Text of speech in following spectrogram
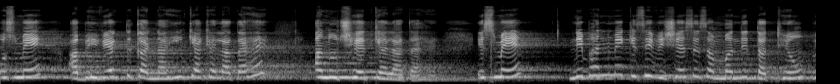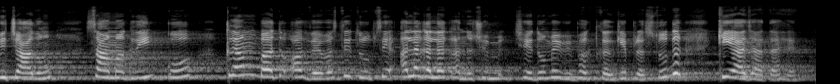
उसमें अभिव्यक्त करना ही क्या कहलाता है? अनुच्छेद कहलाता है। इसमें निबंध में किसी विषय से संबंधित तथ्यों, विचारों, सामग्री को क्रमबद्ध और व्यवस्थित रूप से अलग अलग अनुच्छेदों में विभक्त करके प्रस्तुत किया जाता है।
